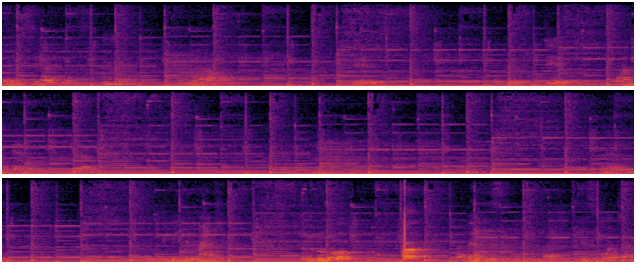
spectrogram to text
Let me see how it looks. Mm -hmm. Now, this, we're going to dip one end No. But then this is magic. This water.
